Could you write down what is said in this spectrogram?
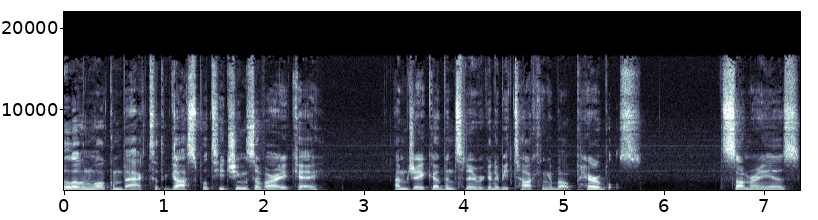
Hello and welcome back to the Gospel Teachings of RAK. I'm Jacob, and today we're going to be talking about parables. The summary is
